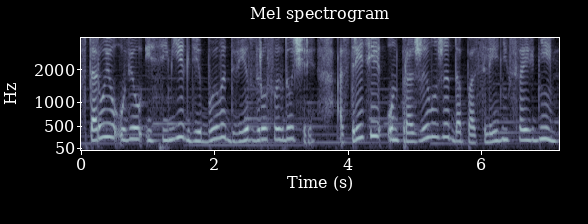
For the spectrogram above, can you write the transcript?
вторую увел из семьи, где было две взрослых дочери, а с третьей он прожил уже до последних своих дней.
